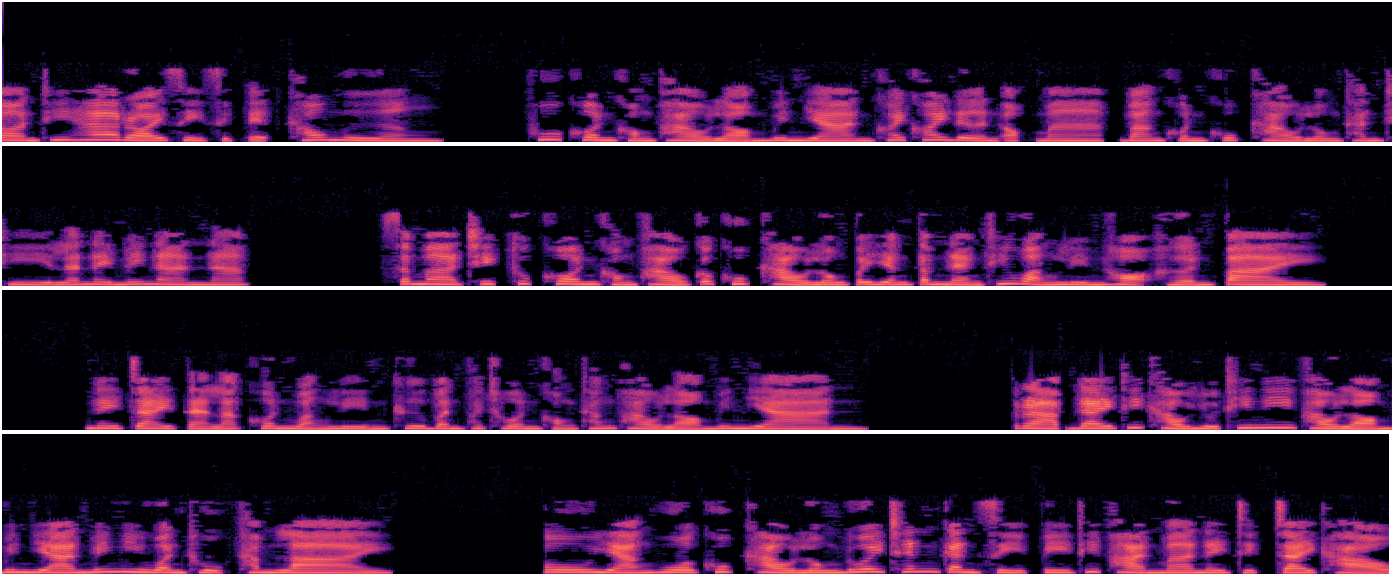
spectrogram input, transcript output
ตอนที่ 541 เข้าเมือง ผู้คนของเผ่าหลอมวิญญาณค่อยๆเดินออกมา บางคนคุกเข่าลงทันทีและในไม่นานนัก สมาชิกทุกคนของเผ่าก็คุกเข่าลงไปยังตำแหน่งที่หวังหลินเหาะเหินไป ในใจแต่ละคนหวังหลินคือบรรพชนของทั้งเผ่าหลอมวิญญาณตราบใดที่เขาอยู่ที่นี่เผ่าหลอมวิญญาณไม่มีวันถูกทำลาย โอหยางหัวคุกเข่าลงด้วยเช่นกันสี่ปีที่ผ่านมาในจิตใจเขา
